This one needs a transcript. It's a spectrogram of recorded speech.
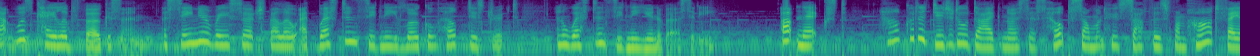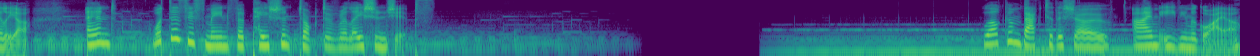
That was Caleb Ferguson, a senior research fellow at Western Sydney Local Health District and Western Sydney University. Up next, how could a digital diagnosis help someone who suffers from heart failure? And what does this mean for patient doctor relationships? Welcome back to the show. I'm Evie Maguire.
